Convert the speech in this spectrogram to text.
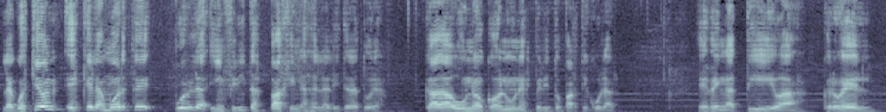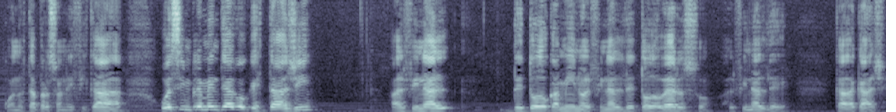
La cuestión es que la muerte puebla infinitas páginas de la literatura, cada uno con un espíritu particular. Es vengativa, cruel, cuando está personificada, o es simplemente algo que está allí, al final de todo camino, al final de todo verso, al final de cada calle.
